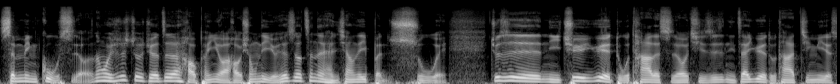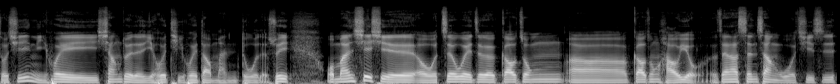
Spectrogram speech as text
生命故事哦。那我就就觉得这个好朋友啊，好兄弟，有些时候真的很像是一本书诶，就是你去阅读他的时候，其实你在阅读他的经历的时候，其实你会相对的也会体会到蛮多的。所以我蛮谢谢呃我这位这个高中啊、高中好友，在他身上我其实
